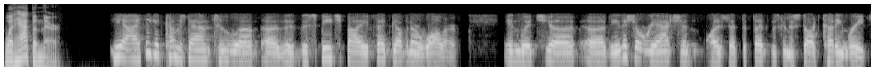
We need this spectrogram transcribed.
what happened there? Yeah, I think it comes down to uh, uh, the, the speech by Fed Governor Waller in which uh, uh, the initial reaction was that the Fed was going to start cutting rates,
